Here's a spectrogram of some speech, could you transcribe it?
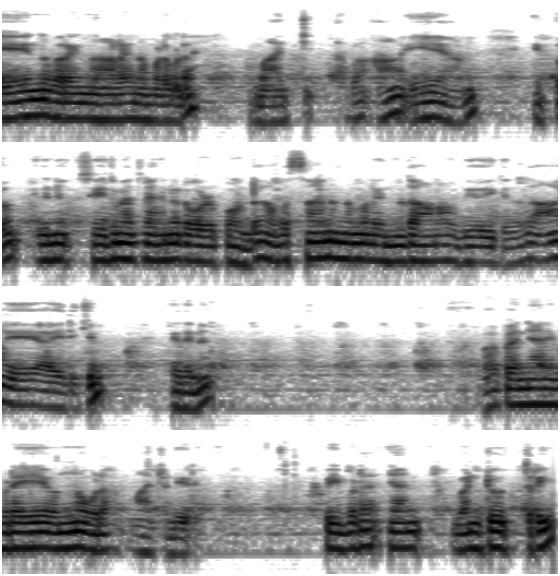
എ എന്ന് പറയുന്ന ആളെ നമ്മളിവിടെ മാറ്റി. അപ്പോൾ ആ എ ആണ്. ഇപ്പം ഇതിന് സേജ് മാത്രം അങ്ങനെ ഒരു കുഴപ്പമുണ്ട്. അവസാനം നമ്മൾ എന്താണോ ഉപയോഗിക്കുന്നത് ആ എ ആയിരിക്കും ഇതിന്. അപ്പം ഞാനിവിടെ എ ഒന്നുകൂടെ മാറ്റേണ്ടി വരും. അപ്പോൾ ഇവിടെ ഞാൻ one two three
